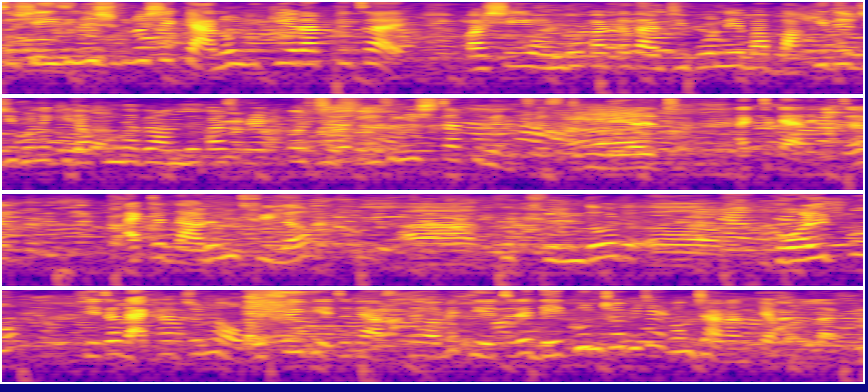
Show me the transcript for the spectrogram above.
তো সেই জিনিসগুলো সে কেন লুকিয়ে রাখতে চায় বা সেই অন্ধকারটা তার জীবনে বা বাকিদের জীবনে কীরকমভাবে অন্ধকার স্প্রেড করছে, সেই জিনিসটা খুব ইন্টারেস্টিং লেয়ার্ড একটা ক্যারেক্টার একটা দারুণ থ্রিলার খুব সুন্দর গল্প। সেটা দেখার জন্য অবশ্যই থিয়েটারে আসতে হবে। থিয়েটারে দেখুন ছবিটা এবং জানান কেমন লাগল।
